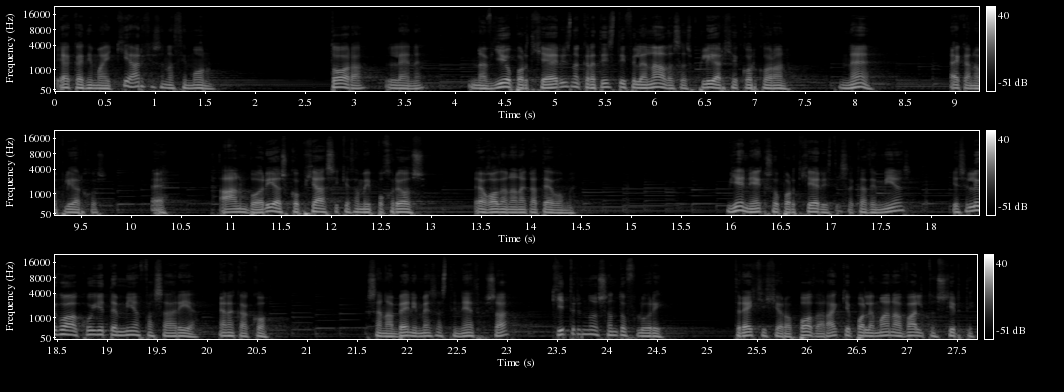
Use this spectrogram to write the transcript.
Οι ακαδημαϊκοί άρχισαν να θυμώνουν. Τώρα, λένε, να βγει ο πορτιέρης να κρατήσει τη φιλενάδα σας, πλοίαρχε Κορκοράν. Ναι, έκανε ο πλοίαρχος. Ε, αν μπορεί, ας κοπιάσει και θα με υποχρεώσει. Εγώ δεν ανακατεύομαι. Βγαίνει έξω ο πορτιέρης της Ακαδημίας και σε λίγο ακούγεται μία φασαρία, ένα κακό. Ξαναμπαίνει μέσα στην αίθουσα, κίτρινο σαν το φλουρί. Τρέχει χεροπόδαρα και πολεμά να βάλει τον σύρτη.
